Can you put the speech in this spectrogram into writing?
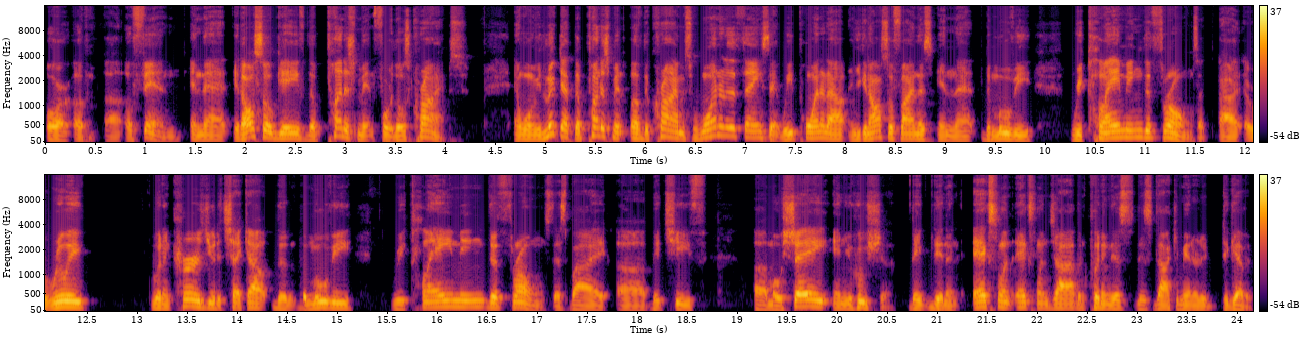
or uh, offend, and that it also gave the punishment for those crimes. And when we looked at the punishment of the crimes, one of the things that we pointed out, and you can also find this in that the movie Reclaiming the Thrones. I, I really would encourage you to check out the, the movie Reclaiming the Thrones. That's by uh, Big Chief uh, Moshe and Yehusha. They did an excellent, excellent job in putting this, this documentary together.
